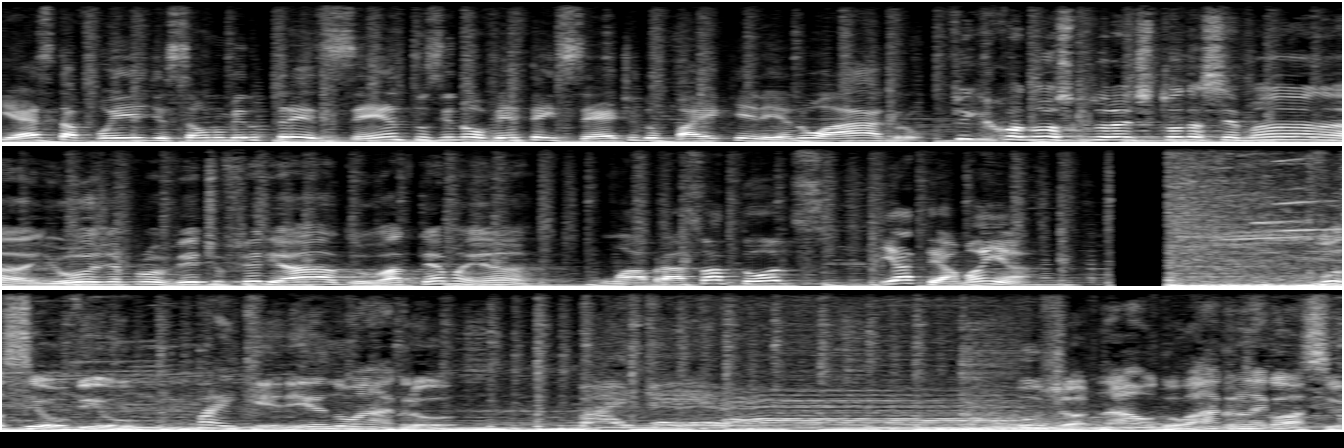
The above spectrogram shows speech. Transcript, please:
E esta foi a edição número 397 do Pai Querer no Agro. Fique conosco durante toda a semana e hoje aproveite o feriado. Até amanhã. Um abraço a todos e até amanhã. Você ouviu Pai Querer no Agro. Pai Querer. O Jornal do Agronegócio.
